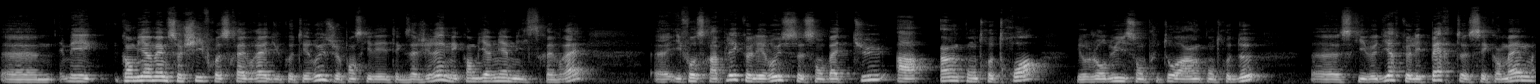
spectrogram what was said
mais quand bien même ce chiffre serait vrai du côté russe, je pense qu'il est exagéré, mais quand bien même il serait vrai, il faut se rappeler que les Russes se sont battus à 1 contre 3, et aujourd'hui ils sont plutôt à 1 contre 2, ce qui veut dire que les pertes, c'est quand même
